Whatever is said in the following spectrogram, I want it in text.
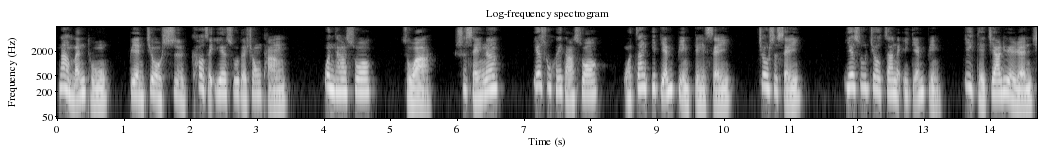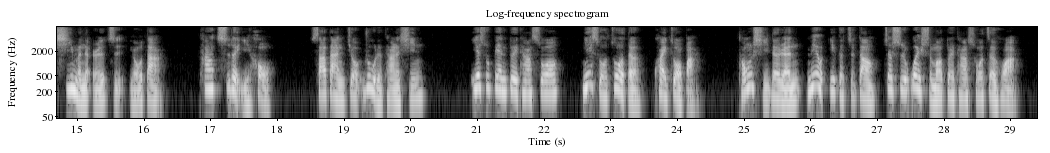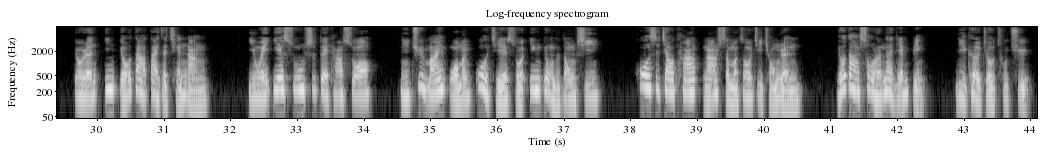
那门徒便就是靠着耶稣的胸膛，问他说：“主啊，是谁呢？”耶稣回答说：“我沾一点饼给谁，就是谁。”耶稣就沾了一点饼，递给加略人西门的儿子犹大。他吃了以后，撒旦就入了他的心。耶稣便对他说：“你所做的。”快做吧！同席的人没有一个知道这是为什么对他说这话。有人因犹大带着钱囊，以为耶稣是对他说：“你去买我们过节所应用的东西，或是叫他拿什么周济穷人。”犹大受了那点饼，立刻就出去。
